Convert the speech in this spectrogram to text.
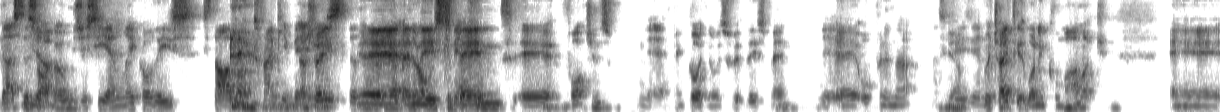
That's the sort of Yeah. buildings you see in like all these Starbucks, Frankie Benny's. That's right. they're- Uh, they're and they spend uh, fortunes, Yeah, and God knows what they spend yeah, uh, opening that. that's Yeah. crazy. We tried to get one in Kilmarnock, uh,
